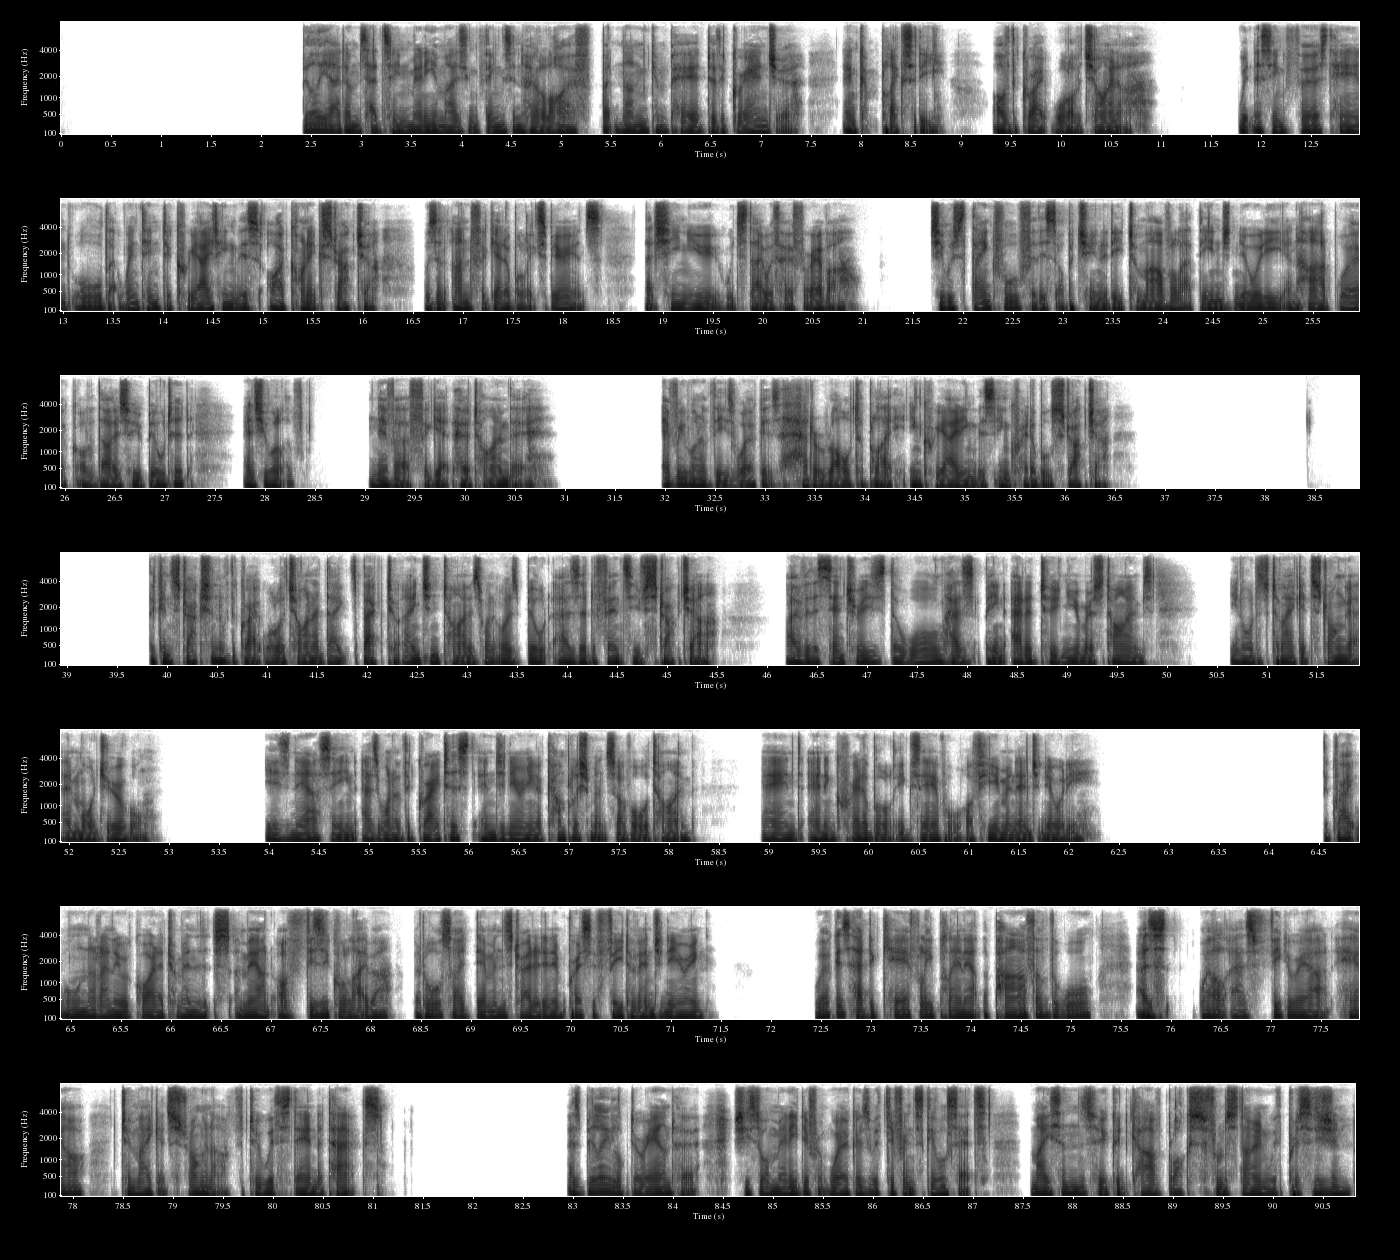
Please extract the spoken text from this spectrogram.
Billie Atoms had seen many amazing things in her life, but none compared to the grandeur and complexity of the Great Wall of China. Witnessing firsthand all that went into creating this iconic structure was an unforgettable experience that she knew would stay with her forever. She was thankful for this opportunity to marvel at the ingenuity and hard work of those who built it, and she will never forget her time there. Every one of these workers had a role to play in creating this incredible structure. The construction of the Great Wall of China dates back to ancient times when it was built as a defensive structure. Over the centuries, the wall has been added to numerous times in order to make it stronger and more durable. It is now seen as one of the greatest engineering accomplishments of all time and an incredible example of human ingenuity. The Great Wall not only required a tremendous amount of physical labour, but also demonstrated an impressive feat of engineering. Workers had to carefully plan out the path of the wall as well as figure out how to make it strong enough to withstand attacks. As Billie looked around her, she saw many different workers with different skill sets masons who could carve blocks from stone with precision,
